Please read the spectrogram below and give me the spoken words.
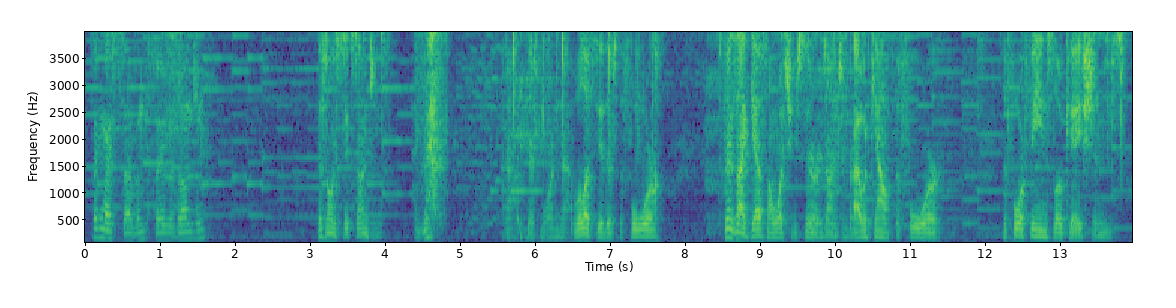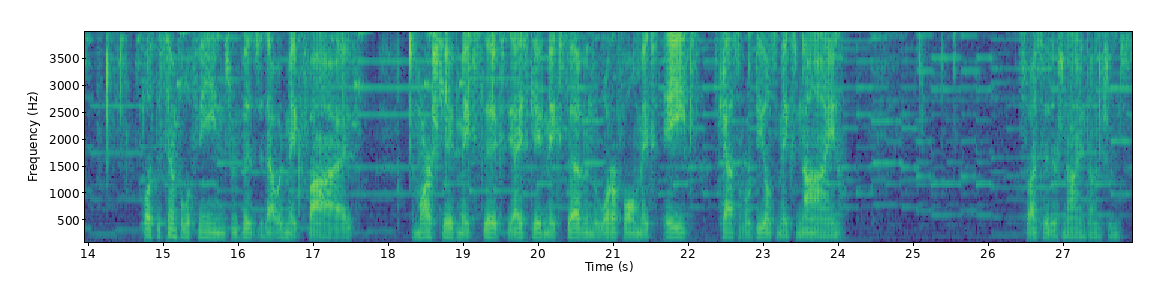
It's like my seventh favorite dungeon. There's only six dungeons. Exactly. No, there's more than that. Well, let's see. There's the four. Depends, I guess, on what you consider a dungeon, but I would count the four, the four fiends locations, plus the Temple of Fiends revisited. That would make five. The Marsh Cave makes six. The Ice Cave makes seven. The Waterfall makes eight. Castle Ordeals makes nine. So I'd say there's nine dungeons.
